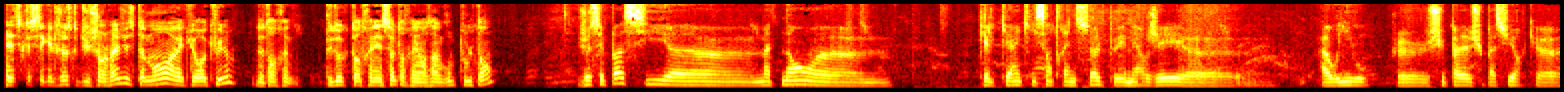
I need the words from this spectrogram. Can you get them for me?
Est-ce que c'est quelque chose que tu changerais justement avec le recul, de plutôt que t'entraîner seul, t'entraîner dans un groupe tout le temps? Je sais pas si maintenant quelqu'un qui s'entraîne seul peut émerger euh, à haut niveau. Je, je suis pas, je suis pas sûr que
